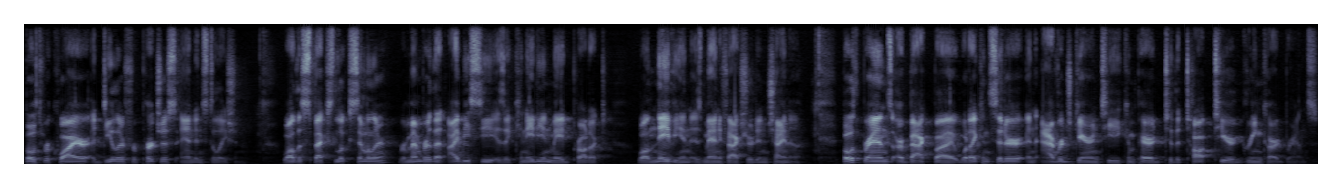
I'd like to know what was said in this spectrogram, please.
both require a dealer for purchase and installation. While the specs look similar, remember that IBC is a Canadian made product while Navien is manufactured in China. Both brands are backed by what I consider an average guarantee compared to the top tier green card brands.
